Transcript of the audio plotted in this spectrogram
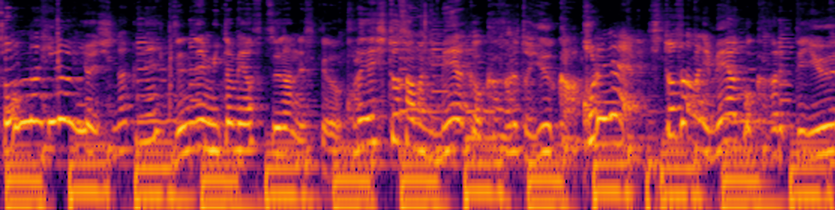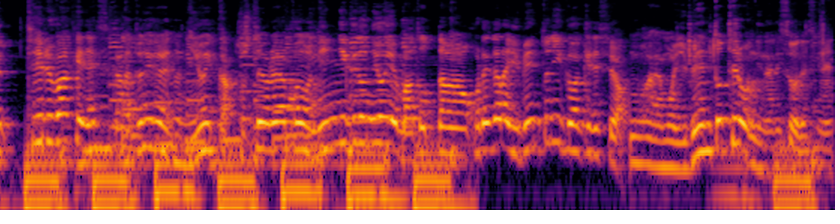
そんなひどい匂いしなくね？全然見た目は普通なんですけどこれで人様に迷惑をかかるというか。これで人様に迷惑をかかるって言ってるわけですからどれぐらいの匂いか。そして俺はこのニンニクの匂いをまとったままこれからイベントに行くわけですよ。もはやもうイベントテロになりそうですね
